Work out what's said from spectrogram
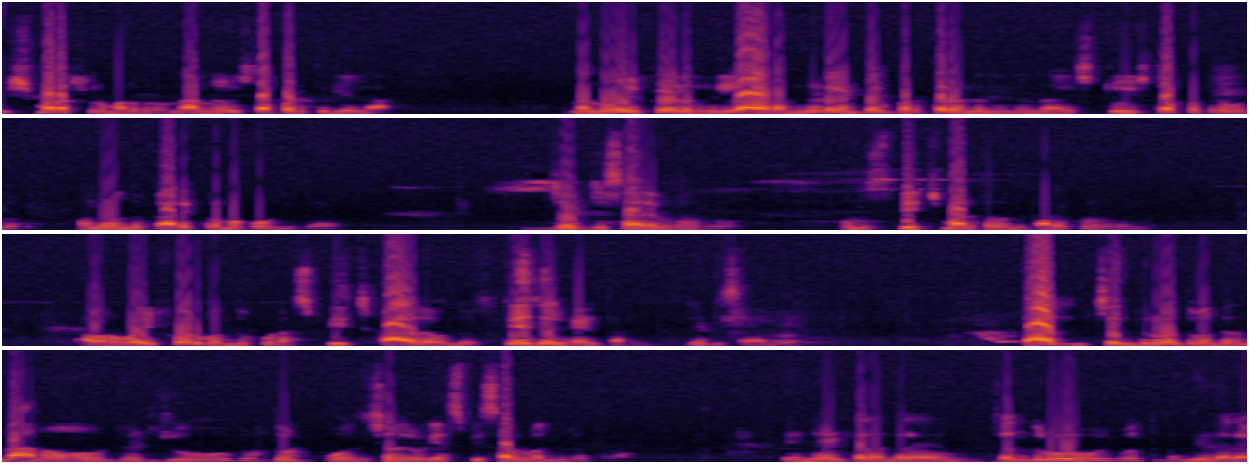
ವಿಶ್ ಮಾಡಕ್ ಶುರು ಮಾಡಿದ್ರು. ನಾನು ಇಷ್ಟಪಡ್ತಿರ್ಲಿಲ್ಲ. ನನ್ನ ವೈಫ್ ಹೇಳಿದ್ರು, ಇಲ್ಲ, ಅವ್ರು ಹನ್ನೆರಡು ಗಂಟೆಗೆ ಬರ್ತಾರೆ ಅಂದ್ರೆ ನಿನ್ನ ಎಷ್ಟು ಇಷ್ಟಪಟ್ಟಿರ್ಬೋದು. ಮೊನ್ನೆ ಒಂದು ಕಾರ್ಯಕ್ರಮಕ್ಕೆ ಹೋಗಿದ್ದೆ. ಜಡ್ಜ್ ಸಾಹೇಬ್ರವರು. ಒಂದು ಸ್ಪೀಚ್ ಮಾಡ್ತಾರೆ ಒಂದು ಕಾರ್ಯಕ್ರಮದಲ್ಲಿ. ಅವ್ರ ವೈಫ್ ಅವರು ಬಂದು ಕೂಡ ಸ್ಪೀಚ್ ಕಾಲದ ಒಂದು ಸ್ಟೇಜಲ್ಲಿ ಹೇಳ್ತಾರೆ, ಜಡ್ಜ್ ಸಾಹೇಬ್ ರಾಜ್, ಚಂದ್ರು ಅಂತ ಬಂದ್ರೆ ನಾನು ಜಡ್ಜು, ದೊಡ್ಡ ದೊಡ್ಡ ಪೊಸಿಷನ್ ಇವಾಗ ಎಸ್ ಪಿ ಸಾಬ್ರು ಬಂದಿರ್ತಾರೆ. ಏನ್ ಹೇಳ್ತಾರೆ ಅಂದ್ರೆ, ಚಂದ್ರು ಇವತ್ತು ಬಂದಿದ್ದಾರೆ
